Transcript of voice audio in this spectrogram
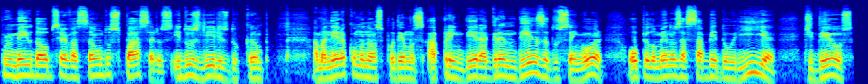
por meio da observação dos pássaros e dos lírios do campo a maneira como nós podemos aprender a grandeza do Senhor, ou pelo menos a sabedoria de Deus,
